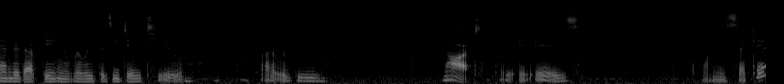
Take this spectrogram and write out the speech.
ended up being a really busy day too. I thought it would be not, but it is. 22nd.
